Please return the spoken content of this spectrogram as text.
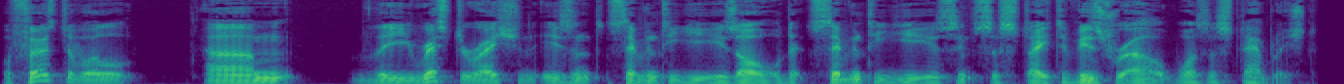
Well, first of all, um, the restoration isn't 70 years old. It's 70 years since the state of Israel was established.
